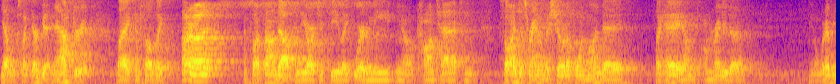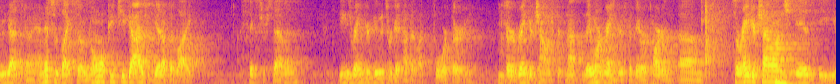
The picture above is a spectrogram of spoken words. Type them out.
yeah it looks like they're getting after it. Like and so i was like all right. And so i found out through the rtc like where to meet you know contacts. And so i just randomly showed up one monday. It's like hey i'm, I'm ready to you know whatever you guys are doing. And this was like so normal pt guys would get up at like six or seven these ranger dudes were getting up at like 4.30 or ranger challenge group. Not they weren't rangers but they were part of um, so ranger challenge is the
